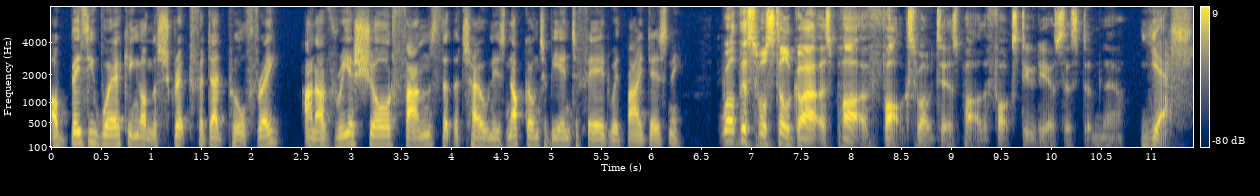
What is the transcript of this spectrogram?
are busy working on the script for Deadpool 3, and I've reassured fans that the tone is not going to be interfered with by Disney. Well, this will still go out as part of Fox, won't it? As part of the Fox studio system now. Yes.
